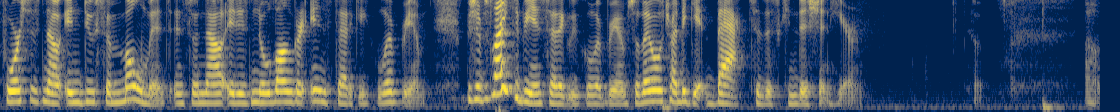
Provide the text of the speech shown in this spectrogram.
forces now induce a moment, and so now it is no longer in static equilibrium. But ships like to be in static equilibrium, so they will try to get back to this condition here. So, um,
